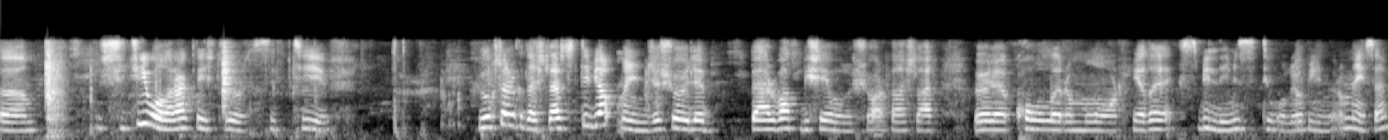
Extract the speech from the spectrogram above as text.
Ee, Steve olarak değiştiriyoruz. Steve. Yoksa arkadaşlar Steve yapmayınca şöyle berbat bir şey oluşuyor arkadaşlar. Böyle kolları mor ya da bildiğimiz Steve oluyor bilmiyorum. Neyse.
